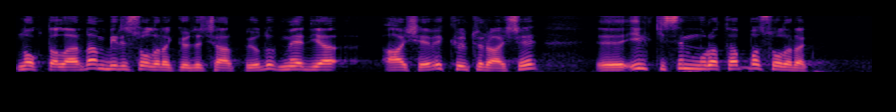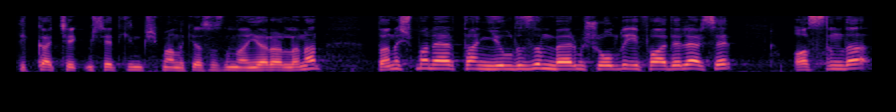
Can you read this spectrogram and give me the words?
noktalardan birisi olarak göze çarpıyordu. Medya AŞ ve Kültür AŞ. Ee, ilk isim Murat Abbas olarak dikkat çekmiş etkin pişmanlık yasasından yararlanan. Danışman Ertan Yıldız'ın vermiş olduğu ifadelerse aslında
